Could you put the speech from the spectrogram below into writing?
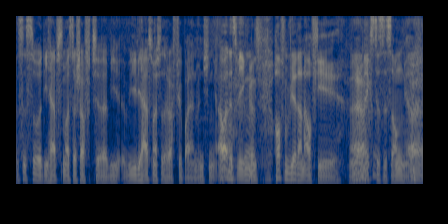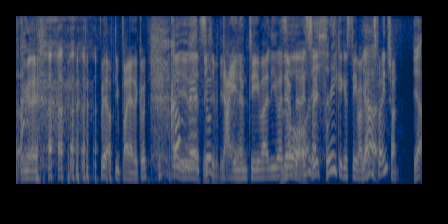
es ist so die Herbstmeisterschaft, äh, wie, wie die Herbstmeisterschaft für Bayern München. Aber oh, deswegen Gott. hoffen wir dann auf die äh, ja. nächste Saison. Ja. Wer auf die Bayern, gut. Kommen wir zu deinem Bayern. Thema, lieber so, Es ist ein freakiges Thema. Wir hatten es vorhin schon. Ja,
